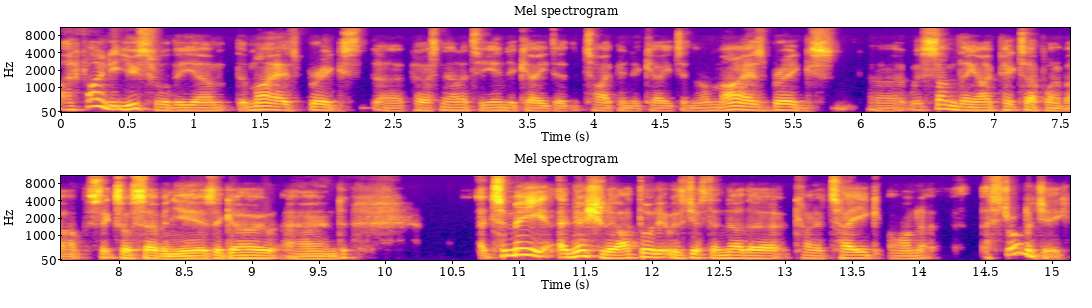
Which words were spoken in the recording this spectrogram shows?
I find it useful the um, the Myers Briggs uh, personality indicator, the type indicator. The Myers Briggs uh, was something I picked up on about six or seven years ago, and uh, to me, initially, I thought it was just another kind of take on astrology.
